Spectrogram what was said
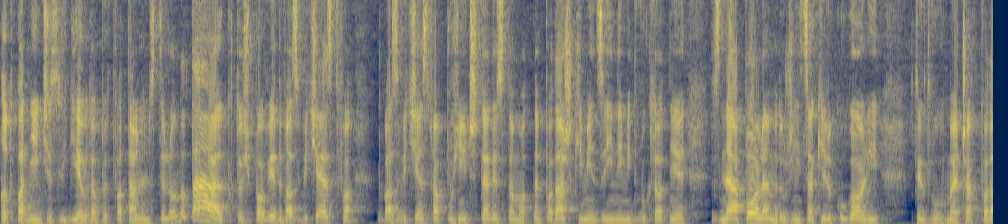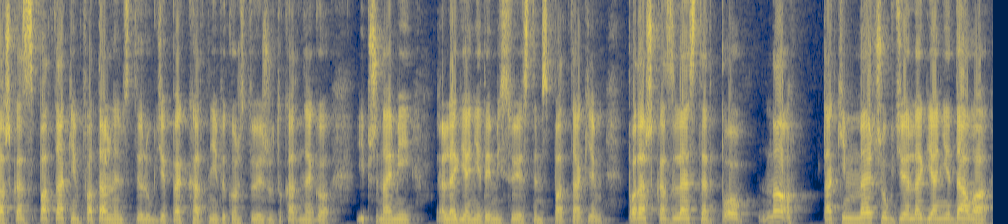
Odpadnięcie z Ligi Europy w fatalnym stylu? No tak, ktoś powie dwa zwycięstwa. Dwa zwycięstwa, później cztery stomotne porażki, między innymi dwukrotnie z Neapolem, różnica kilku goli w tych dwóch meczach. Porażka z Spartakiem w fatalnym stylu, gdzie Peckhardt nie wykorzystuje rzutu karnego i przynajmniej Legia nie remisuje z tym Spartakiem. Porażka z Leicester po, no, takim meczu, gdzie Legia nie dała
